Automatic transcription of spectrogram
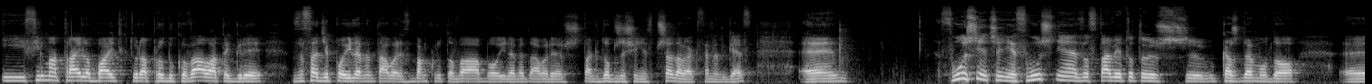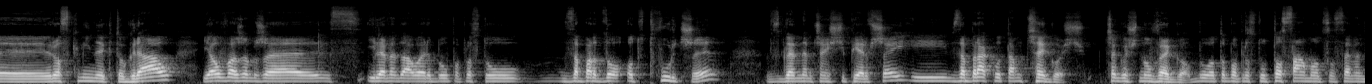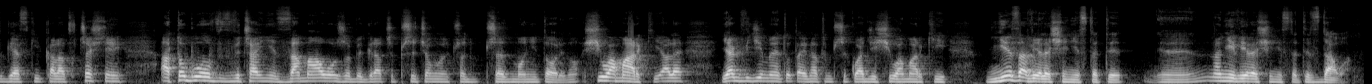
I firma Trilobite, która produkowała te gry, w zasadzie po Eleven Hour zbankrutowała, bo Eleven Hour już tak dobrze się nie sprzedał jak Seventh Guest. Słusznie czy niesłusznie, zostawię to, to już y, każdemu do rozkminy, kto grał. Ja uważam, że Eleven Hour był po prostu za bardzo odtwórczy względem części pierwszej i zabrakło tam czegoś, czegoś nowego. Było to po prostu to samo, co Seventh Guest kilka lat wcześniej, a to było zwyczajnie za mało, żeby graczy przyciągnąć przed, przed monitory. No, siła marki, ale jak widzimy tutaj na tym przykładzie, siła marki nie za wiele się niestety, e, na niewiele się niestety zdała.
